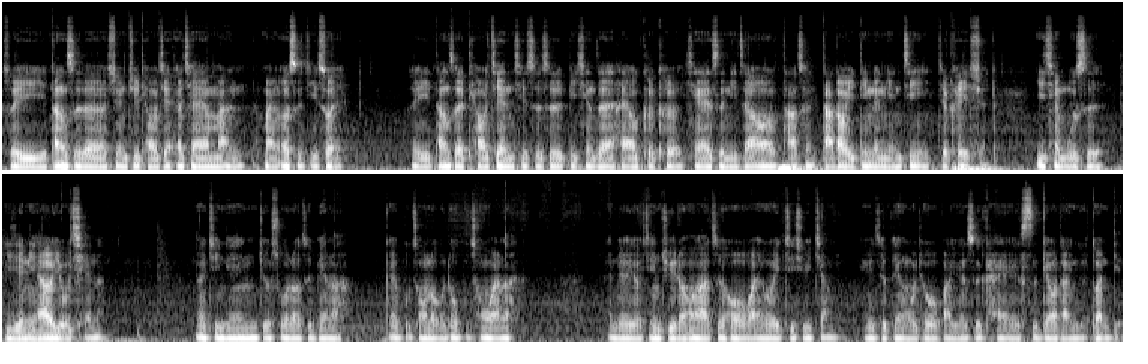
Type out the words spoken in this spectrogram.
所以当时的选举条件，而且还要满满二十几岁。所以当时的条件其实是比现在还要苛刻。现在是你只要达成达到一定的年纪就可以选，以前不是，以前你还要有钱呢。那今天就说到这边啦，该补充的我都补充完了。大家有兴趣的话，之后我还会继续讲，因为这边我就把袁世凯死掉当一个断点，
